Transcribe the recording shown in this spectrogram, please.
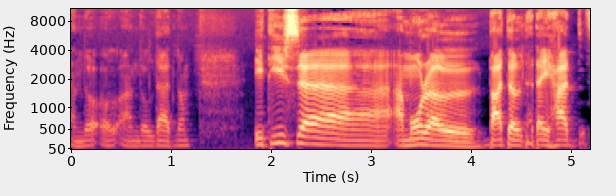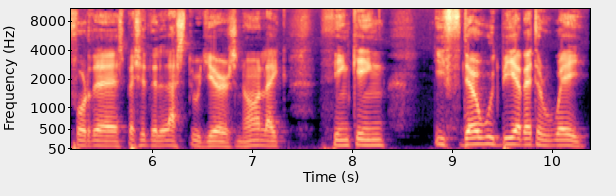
and the, and all that. No, it is a, a moral battle that I had for the especially the last two years. No, like thinking if there would be a better way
